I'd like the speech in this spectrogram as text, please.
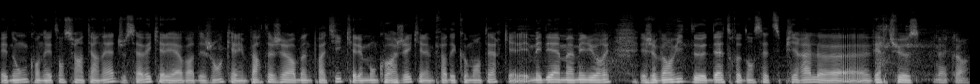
Et donc, en étant sur internet, je savais qu'il allait y avoir des gens qui allaient me partager leurs bonnes pratiques, qui allaient m'encourager, qui allaient me faire des commentaires, qui allaient m'aider à m'améliorer. Et j'avais envie de- d'être dans cette spirale euh, vertueuse. D'accord.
